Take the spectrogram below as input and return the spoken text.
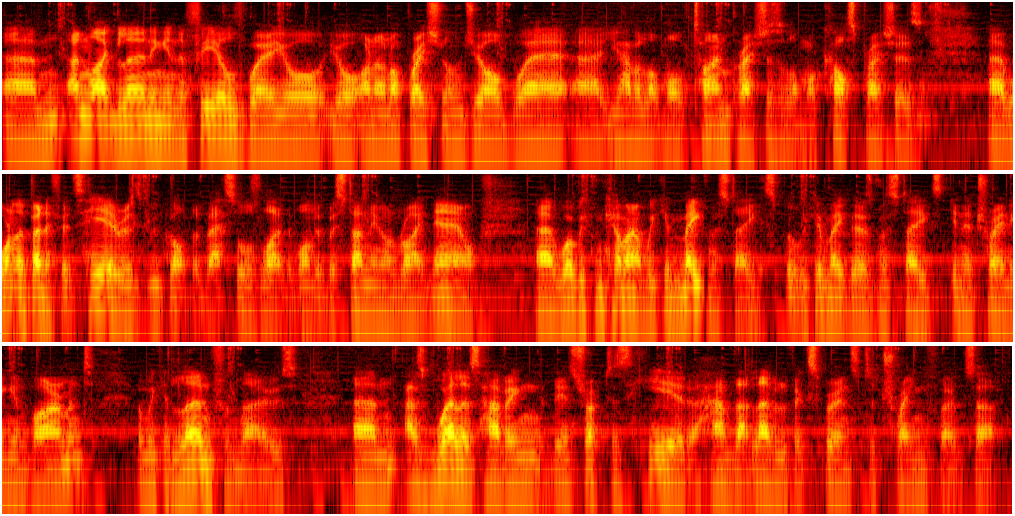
Um, unlike learning in the field where you're, you're on an operational job where uh, you have a lot more time pressures, a lot more cost pressures, uh, one of the benefits here is we've got the vessels like the one that we're standing on right now, uh, where we can come out, we can make mistakes, but we can make those mistakes in a training environment and we can learn from those. Um, as well as having the instructors here that have that level of experience to train folks up.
